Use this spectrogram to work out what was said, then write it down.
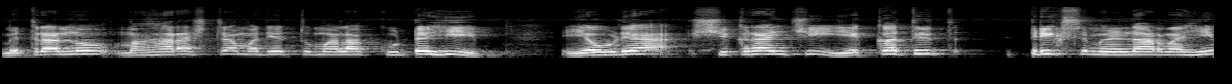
मित्रांनो महाराष्ट्रामध्ये तुम्हाला कुठंही एवढ्या शिखरांची एकत्रित ट्रिक्स मिळणार नाही.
